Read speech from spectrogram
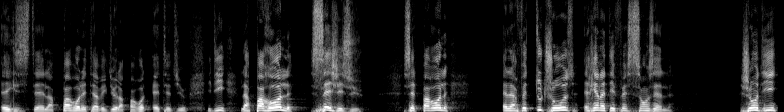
existait, la parole était avec Dieu, la parole était Dieu. Il dit, la parole, c'est Jésus. Cette parole, elle a fait toutes choses et rien n'a été fait sans elle. Jean dit,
